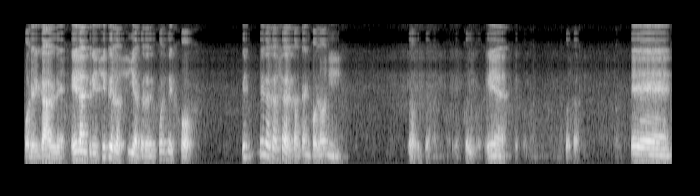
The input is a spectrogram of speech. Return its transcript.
por el cable. Él al principio lo hacía, pero después dejó. Vi- Vive acá cerca, acá en Colón y creo que es Colón, una cosa así. Eh,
